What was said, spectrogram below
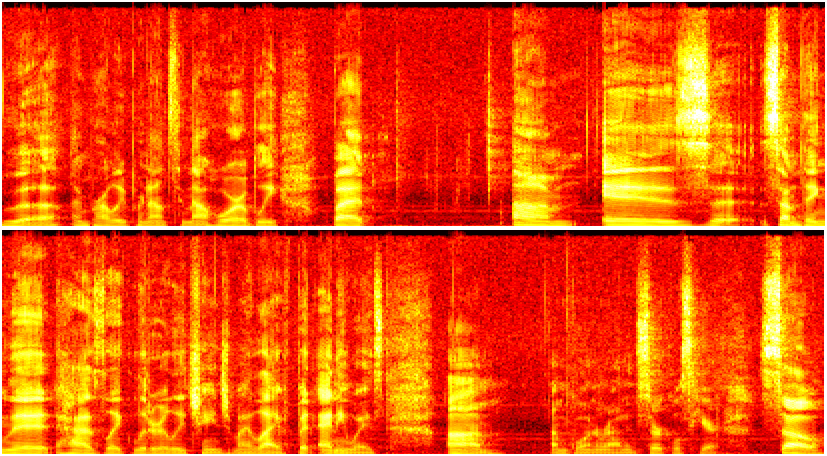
I'm probably pronouncing that horribly, but um, is something that has like literally changed my life. But anyways, um, I'm going around in circles here. So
